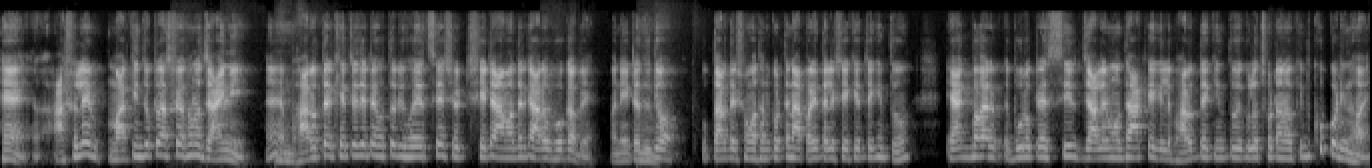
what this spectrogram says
হ্যাঁ আসলে মার্কিন যুক্তরাষ্ট্র এখনও যায়নি হ্যাঁ হুম। ভারতের ক্ষেত্রে যেটা তৈরি হয়েছে সে- সেটা আমাদেরকে আরও ভোগাবে। মানে এটা যদি অ- খুব তাড়াতাড়ি সমাধান করতে না পারি তাহলে সেক্ষেত্রে কিন্তু একবার ব্যুরোক্রেসির জালের মধ্যে আটকে গেলে ভারতে কিন্তু এগুলো ছোটানো কিন্তু খুব কঠিন হয়।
